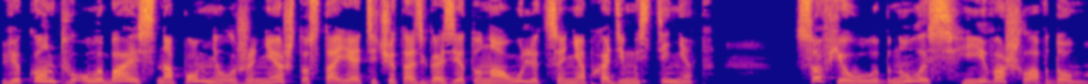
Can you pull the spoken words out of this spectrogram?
Виконт, улыбаясь, напомнил жене, что стоять и читать газету на улице необходимости нет. Софья улыбнулась и вошла в дом.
